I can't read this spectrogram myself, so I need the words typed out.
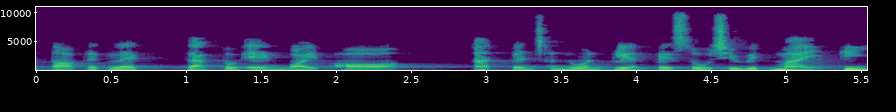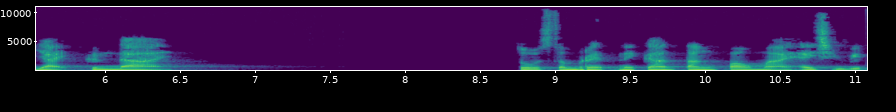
ำตอบเล็กๆ จากตัวเองบ่อยพอ อาจเป็นชนวนเปลี่ยนไปสู่ชีวิตใหม่ที่ใหญ่ขึ้นได้ สูตรสำเร็จในการตั้งเป้าหมายให้ชีวิต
